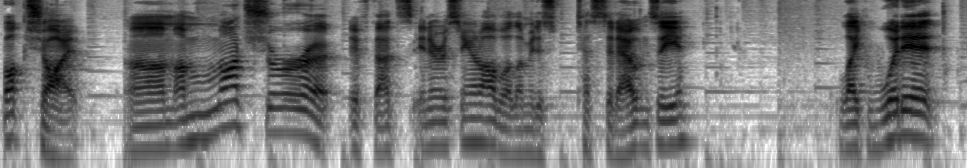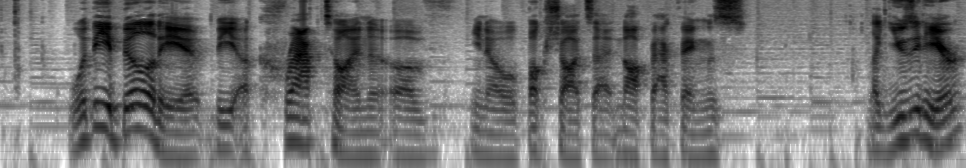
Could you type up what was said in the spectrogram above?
Buckshot. Um, I'm not sure if that's interesting at all, but let me just test it out and see. Like, would it... Would the ability be a crap ton of, you know, buckshots that knock back things? Like, use it here.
